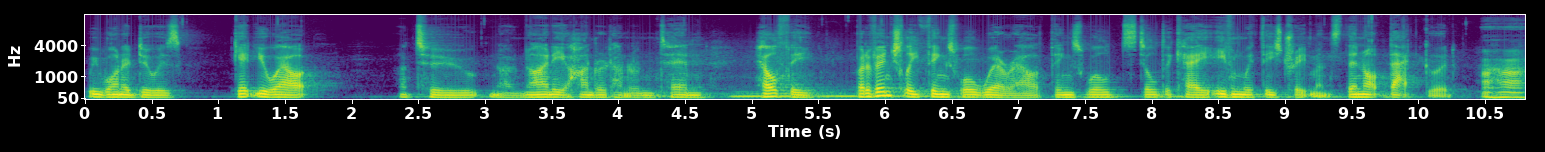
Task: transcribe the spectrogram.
we want to do is get you out to you know, 90, 100, 110, healthy. But eventually things will wear out. Things will still decay, even with these treatments. They're not that good, Uh-huh.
